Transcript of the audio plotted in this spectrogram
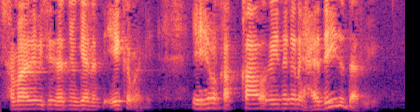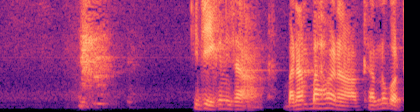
සමාජ විශේෂඥයෝ කියන්නේ ඒකමනේ. එහෙම කක්කාවක ඉඳගෙන හැදෙයිද දරුවෙක්? ඉතින් ඒක නිසා බණම් භාවනාවක් කරනකොට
